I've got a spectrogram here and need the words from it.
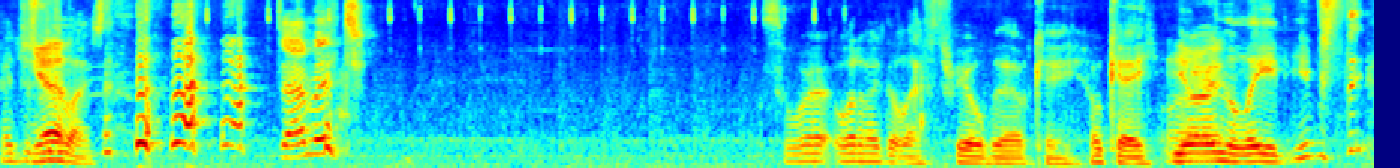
I just Yeah. realized. Damn it. So where? What have I got left? Three over there. Okay. Okay. You're Alright. in the lead. You've st- you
